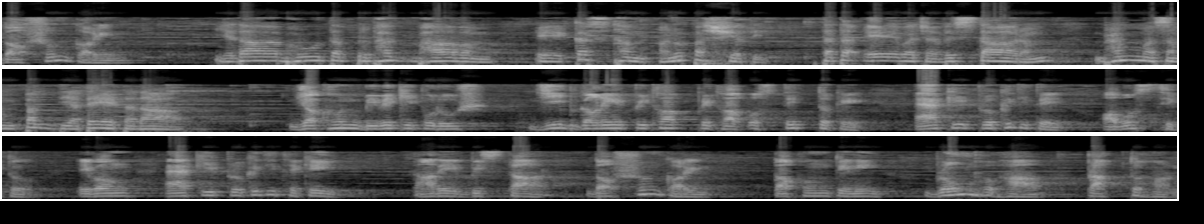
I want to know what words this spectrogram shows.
দর্শন করেন यदा भूतपृथग्भावम् एकस्थम् अनुपश्यति तत एव च विस्तारम् ब्रह्म सम्पद्यते तदा যখন বিবেকী পুরুষ জীবগণের পৃথক পৃথক অস্তিত্বকে একই প্রকৃতিতে অবস্থিত এবং একই প্রকৃতি থেকেই তাদের বিস্তার দর্শন করেন তখন তিনি ব্রহ্মভাব প্রাপ্ত হন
